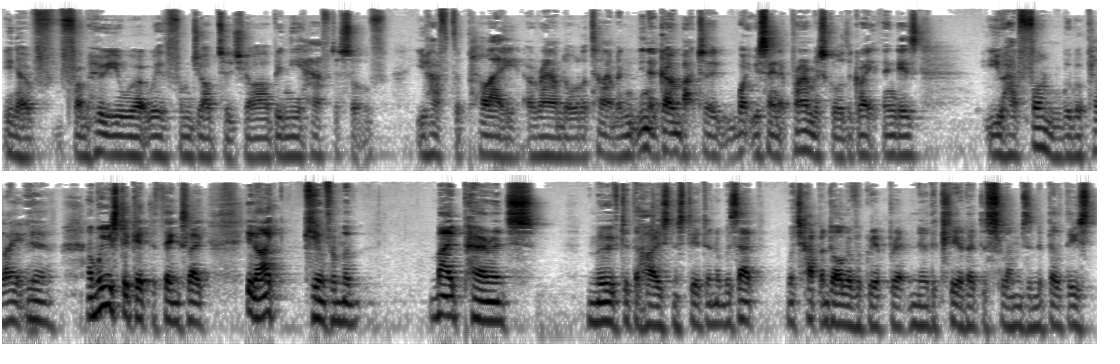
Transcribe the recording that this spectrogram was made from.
You know, f- from who you work with, from job to job, and you have to sort of you have to play around all the time. And you know, going back to what you were saying at primary school, the great thing is you had fun. We were playing. Yeah. And we used to get the things like, you know, I came from a. My parents moved to the housing estate, and it was that which happened all over Great Britain. You know, they cleared out the slums and they built these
